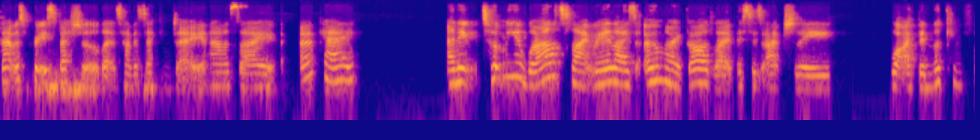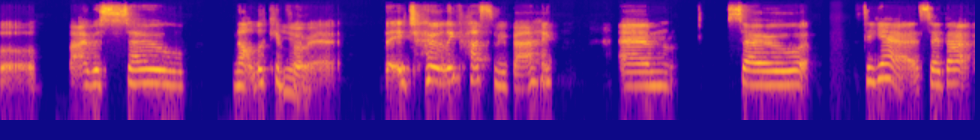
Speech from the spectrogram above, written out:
that was pretty special. Let's have a second day. And I was like, okay. And it took me a while to like realize, oh my God, like this is actually what I've been looking for. But I was so not looking yeah. for it that it totally passed me by. Um, so, so yeah, so that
